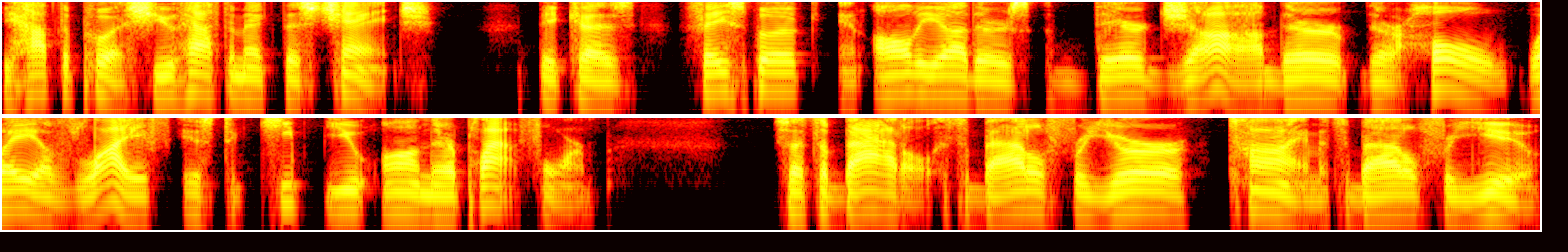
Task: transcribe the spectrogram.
you have to push, you have to make this change because Facebook and all the others, their job, their their whole way of life is to keep you on their platform. So it's a battle. It's a battle for your time. It's a battle for you.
